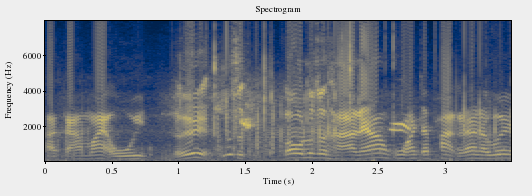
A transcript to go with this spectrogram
อาการไม่โอ้ยเอ้ยรู้สึกโตรู้สุดท้าแล้วกูอาจจะผ่านก็ได้นะเว้ย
